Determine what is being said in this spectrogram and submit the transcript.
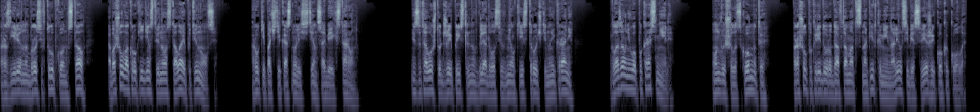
Разъяренно бросив трубку, он встал, обошел вокруг единственного стола и потянулся. Руки почти коснулись стен с обеих сторон. Из-за того, что Джей пристально вглядывался в мелкие строчки на экране, глаза у него покраснели. Он вышел из комнаты, прошел по коридору до автомата с напитками и налил себе свежей Кока-Колы.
